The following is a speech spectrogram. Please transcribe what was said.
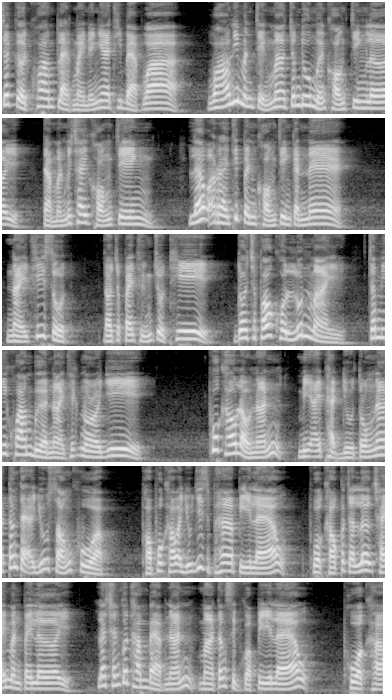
จะเกิดความแปลกใหม่ในแง่ที่แบบว่า ว้าวนี่มันเจ๋งมากจนดูเหมือนของจริงเลย แต่มันไม่ใช่ของจริง แล้วอะไรที่เป็นของจริงกันแน่ ในที่สุดเราจะไปถึงจุดที่ โดยเฉพาะคนรุ่นใหม่ จะมีความเบื่อหน่ายเทคโนโลยี พวกเขาเหล่านั้นมี iPad อยู่ตรงหน้าตั้งแต่อายุ 2 ขวบ พอพวกเขาอายุ 25 ปีแล้ว พวกเขาก็จะเลิกใช้มันไปเลย และฉันก็ทำแบบนั้นมาตั้ง 10 กว่าปีแล้ว พวกเขา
